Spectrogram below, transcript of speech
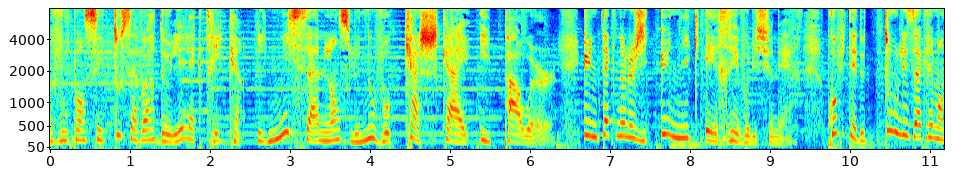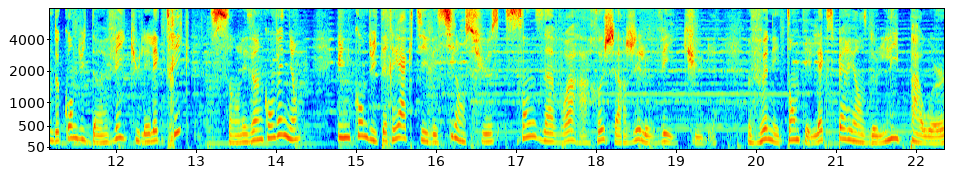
Vous pensez tout savoir de l'électrique Nissan lance le nouveau Qashqai e-Power, une technologie unique et révolutionnaire. Profitez de tous les agréments de conduite d'un véhicule électrique sans les inconvénients. Une conduite réactive et silencieuse sans avoir à recharger le véhicule. Venez tenter l'expérience de l'e-Power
